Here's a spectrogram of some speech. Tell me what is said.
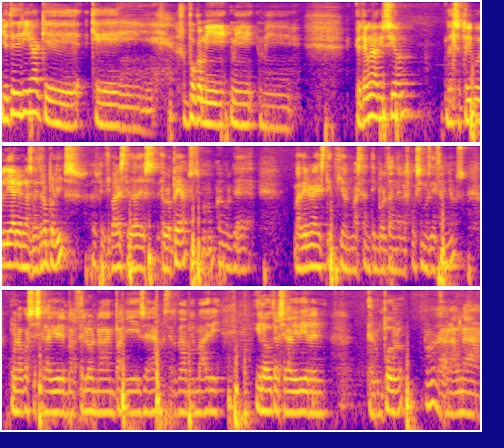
yo te diría que, es un poco mi, mi- Yo tengo una visión del sector inmobiliario en las metrópolis, las principales ciudades europeas, ¿vale? porque va a haber una distinción bastante importante en los próximos 10 años. Una cosa será vivir en Barcelona, en París, en Ámsterdam, en Madrid, y la otra será vivir en, en un pueblo. ¿no? Habrá una,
